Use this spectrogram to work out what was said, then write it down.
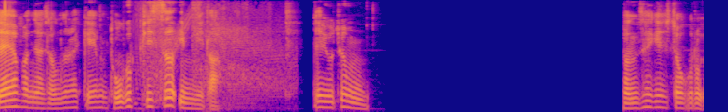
네, 안녕하세요. 오늘 할 게임 도그피스입니다. 네, 요즘 전 세계적으로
